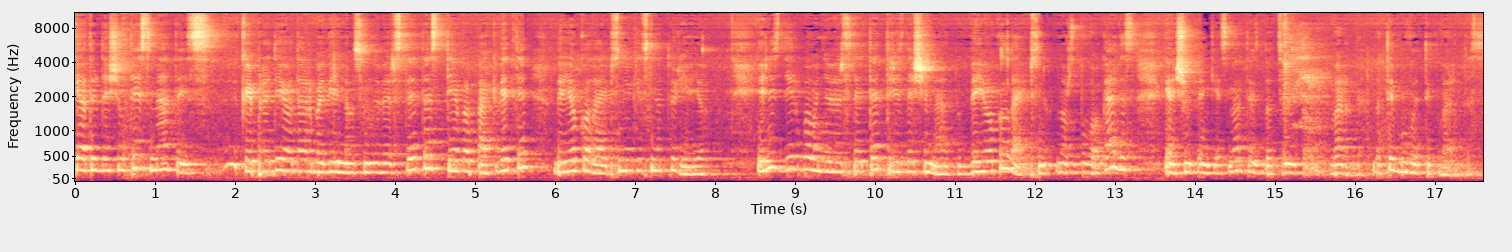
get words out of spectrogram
40 metais, kai pradėjo darbą Vilniaus universitetas, tėvą pakvietė, be jokio laipsnio jis neturėjo. Ir jis dirbo universitete 30 metų, be jokio laipsnio, nors buvo gavęs 45 metais docento vardą, bet tai buvo tik vardas.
